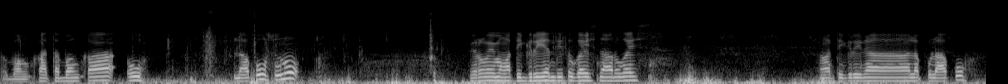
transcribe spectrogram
Tabangka tabangka. Oh wala po suno. Pero may mga tigre yan dito guys na ano guys. Mga tigre na lapu-lapo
